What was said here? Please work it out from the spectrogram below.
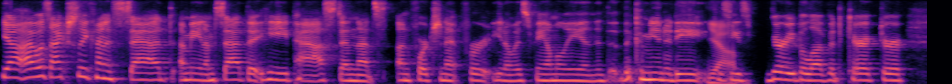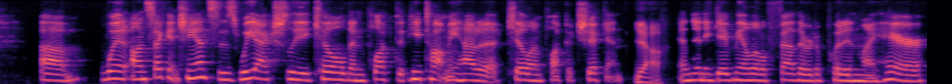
Yeah, I was actually kind of sad. I mean, I'm sad that he passed, and that's unfortunate for you know his family and the, the community because yeah. he's very beloved character. Um, when on second chances, we actually killed and plucked it. He taught me how to kill and pluck a chicken. Yeah. And then he gave me a little feather to put in my hair.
